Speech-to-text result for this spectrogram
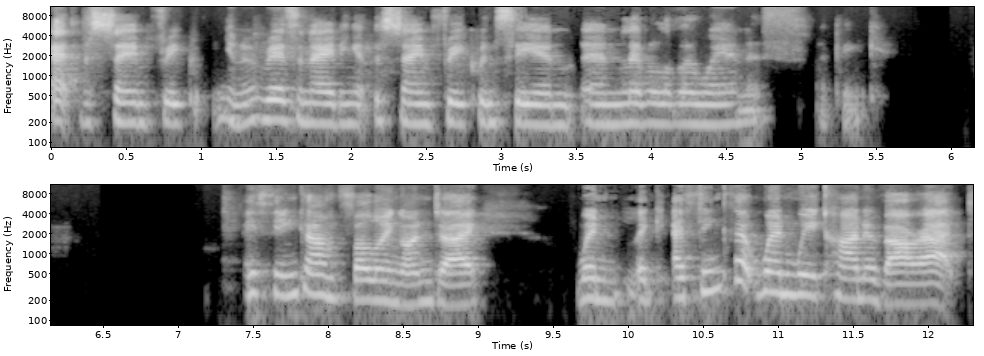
at the same frequency, you know, resonating at the same frequency and, and level of awareness, I think. I think I'm um, following on, Di, when like I think that when we kind of are at,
